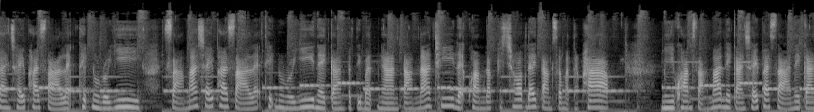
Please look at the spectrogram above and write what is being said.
การใช้ภาษาและเทคโนโลยี สามารถใช้ภาษาและเทคโนโลยีในการปฏิบัติงานตามหน้าที่และความรับผิดชอบได้ตามสมรรถภาพ มีความสามารถในการใช้ภาษาในการ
